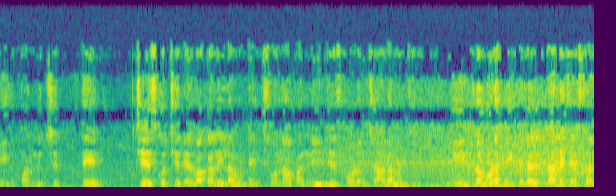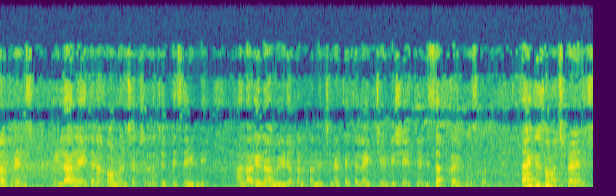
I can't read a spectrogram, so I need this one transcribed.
మీకు పనులు చెప్తే చేసుకొచ్చే నిర్వాకాలు ఇలా ఉంటాయి. సో నా పని నేను చేసుకోవడం చాలా మంచిది. మీ ఇంట్లో కూడా మీ పిల్లలు ఇలానే చేస్తారా ఫ్రెండ్స్? ఇలానే అయితే నా కామెంట్ సెక్షన్లో చెప్పేసేయండి. అలాగే నా వీడియో కనుక నచ్చినట్లయితే లైక్ చేయండి షేర్ చేయండి సబ్స్క్రైబ్ చేసుకోండి. Thank you so much friends.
